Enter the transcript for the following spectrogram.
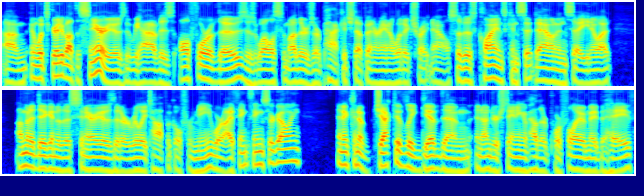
Um, and what's great about the scenarios that we have is all four of those, as well as some others, are packaged up in our analytics right now. So those clients can sit down and say, you know what, I'm going to dig into those scenarios that are really topical for me, where I think things are going. And it can objectively give them an understanding of how their portfolio may behave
